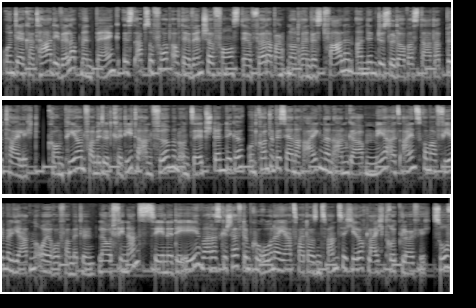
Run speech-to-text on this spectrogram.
und der Qatar Development Bank ist ab sofort auch der Venture-Fonds der Förderbank Nordrhein-Westfalen an dem Düsseldorfer Startup beteiligt. Compeon vermittelt Kredite an Firmen und Selbstständige und konnte bisher nach eigenen Angaben mehr als 1,4 Milliarden Euro vermitteln. Laut Finanzszene.de war das Geschäft im Corona-Jahr 2020 jedoch leicht rückläufig. So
